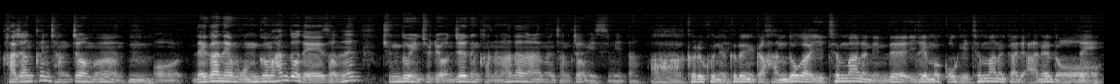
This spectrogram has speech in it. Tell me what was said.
가장 큰 장점은 음. 어, 내가 낸 원금 한도 내에서는 중도 인출이 언제든 가능하다는 장점이 있습니다. 아, 그렇군요. 네. 그러니까 한도가 2천만 원인데 이게 네. 뭐꼭 2천만 원까지 안 해도 네.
